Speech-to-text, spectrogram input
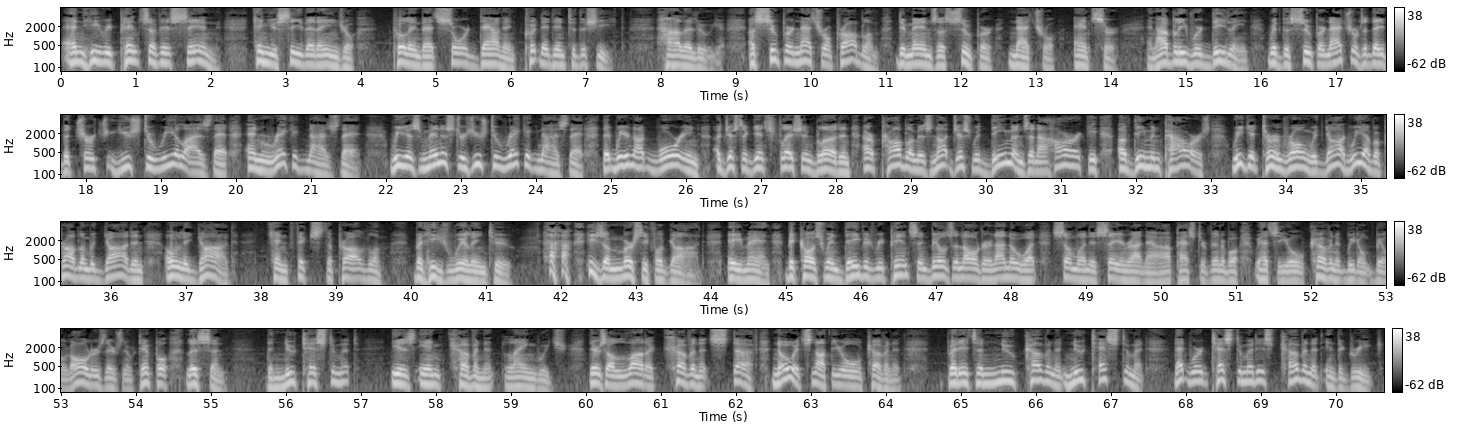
and he repents of his sin? Can you see that angel pulling that sword down and putting it into the sheath? Hallelujah. A supernatural problem demands a supernatural answer. And I believe we're dealing with the supernatural today. The church used to realize that and recognize that. We as ministers used to recognize that, that we're not warring uh, just against flesh and blood and our problem is not just with demons and a hierarchy of demon powers. We get turned wrong with God. We have a problem with God and only God can fix the problem, but He's willing to. He's a merciful God. Amen. Because when David repents and builds an altar, and I know what someone is saying right now, oh, Pastor Venable, that's the old covenant. We don't build altars. There's no temple. Listen, the New Testament is in covenant language. There's a lot of covenant stuff. No, it's not the old covenant, but it's a new covenant, New Testament. That word testament is covenant in the Greek.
